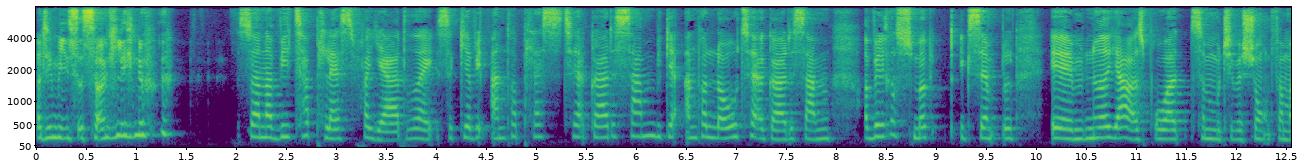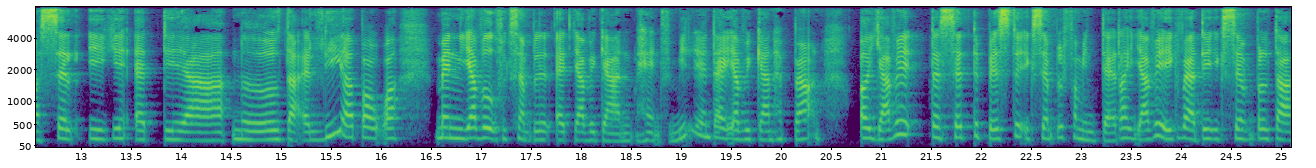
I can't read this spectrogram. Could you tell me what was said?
og det er min sæson lige nu. Så når vi tager plads fra hjertet af, så giver vi andre plads til at gøre det samme. Vi giver andre lov til at gøre det samme. Og hvilket smukt eksempel. Øhm, noget jeg også bruger som motivation for mig selv. Ikke at det er noget, der er lige op over. Men jeg ved for eksempel, at jeg vil gerne have en familie en dag. Jeg vil gerne have børn. Og jeg vil da sætte det bedste eksempel for min datter. Jeg vil ikke være det eksempel, der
